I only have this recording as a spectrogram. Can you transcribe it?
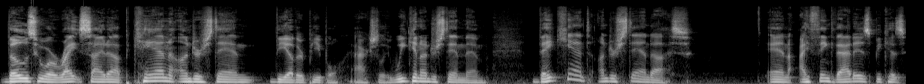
those who are right side up, can understand the other people. Actually, we can understand them they can't understand us. And I think that is because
